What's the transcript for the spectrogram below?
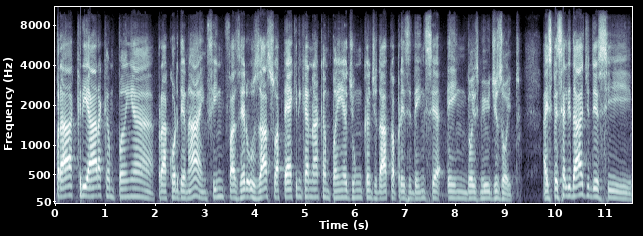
para criar a campanha, para coordenar, enfim, fazer usar sua técnica na campanha de um candidato à presidência em 2018. A especialidade desse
